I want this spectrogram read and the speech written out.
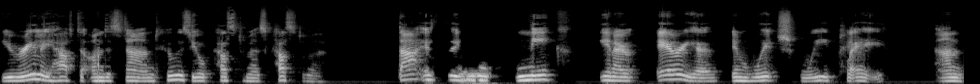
you really have to understand who is your customer's customer. That is the unique, you know, area in which we play and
